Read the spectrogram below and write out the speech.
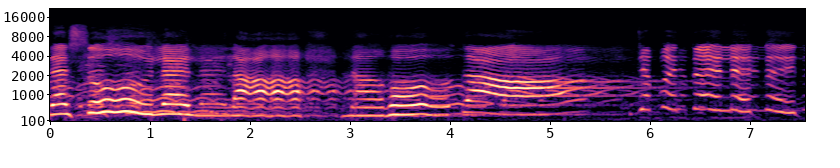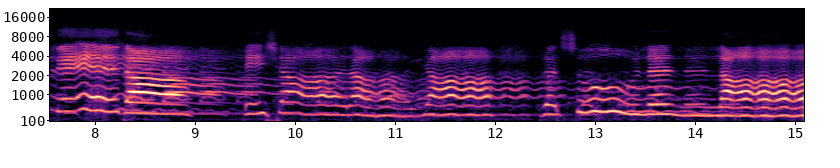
رسول اللہ نہ ہوگا جب تلک تیرا اشارہ یا رسول اللہ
